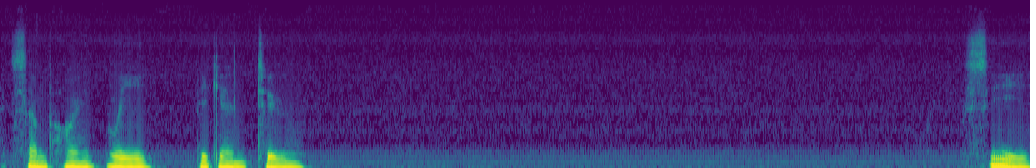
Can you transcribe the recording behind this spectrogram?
At some point we begin to see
